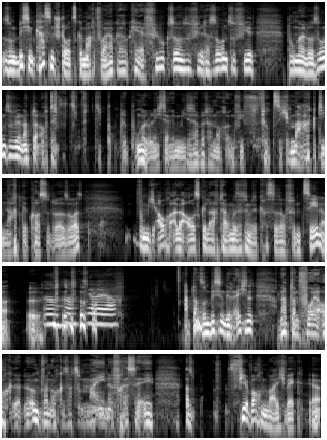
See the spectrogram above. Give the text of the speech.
so ein bisschen Kassensturz gemacht vorher. Hab gesagt, okay, der Flug so und so viel, das so und so viel, Bungalow so und so viel und hab dann auch das, die Bungalow, ich dann gemietet habe, dann auch irgendwie 40 Mark die Nacht gekostet oder sowas. Wo mich auch alle ausgelacht haben, gesagt haben, du kriegst das doch für einen Zehner. Äh, Ja, ja. Hab dann so ein bisschen gerechnet und hab dann vorher auch äh, irgendwann auch gesagt, so meine Fresse, ey. Also vier Wochen war ich weg, ja.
